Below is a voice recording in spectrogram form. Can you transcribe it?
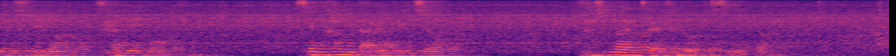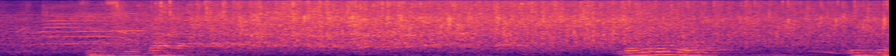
예술이와 삶이고 생각이 나름이죠. 40만 원짜리 필요 없겠습니까? 좋았습니까? 내년에도 이렇게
